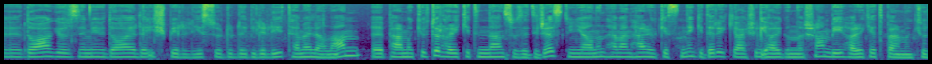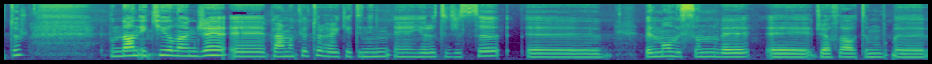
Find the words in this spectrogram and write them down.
e, doğa gözlemi, doğayla işbirliği, sürdürülebilirliği temel alan e, permakültür hareketinden söz edeceğiz. Dünyanın hemen her ülkesinde giderek yaygınlaşan bir hareket permakültür. Bundan iki yıl önce e, permakültür hareketinin e, yaratıcısı e, Bill Mollison ve e, Jeff Lawton e,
